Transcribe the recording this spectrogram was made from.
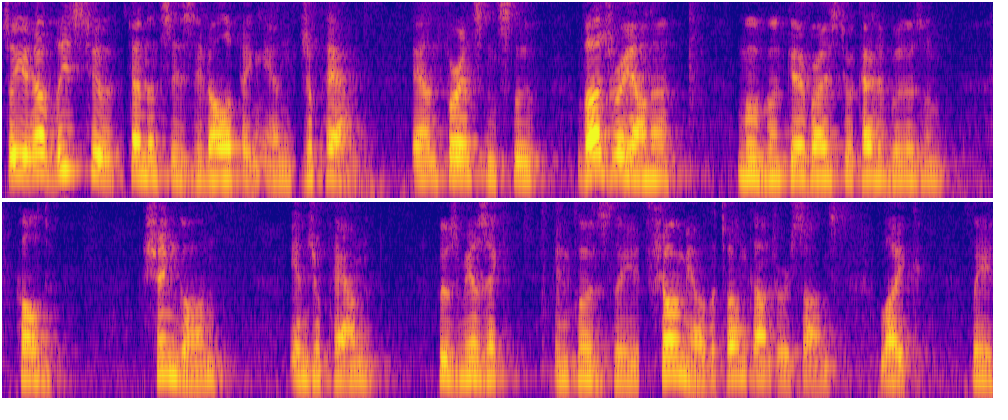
So you have these two tendencies developing in Japan. And for instance, the Vajrayana movement gave rise to a kind of Buddhism called Shingon in Japan whose music includes the shomyo, the tone contour songs, like the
